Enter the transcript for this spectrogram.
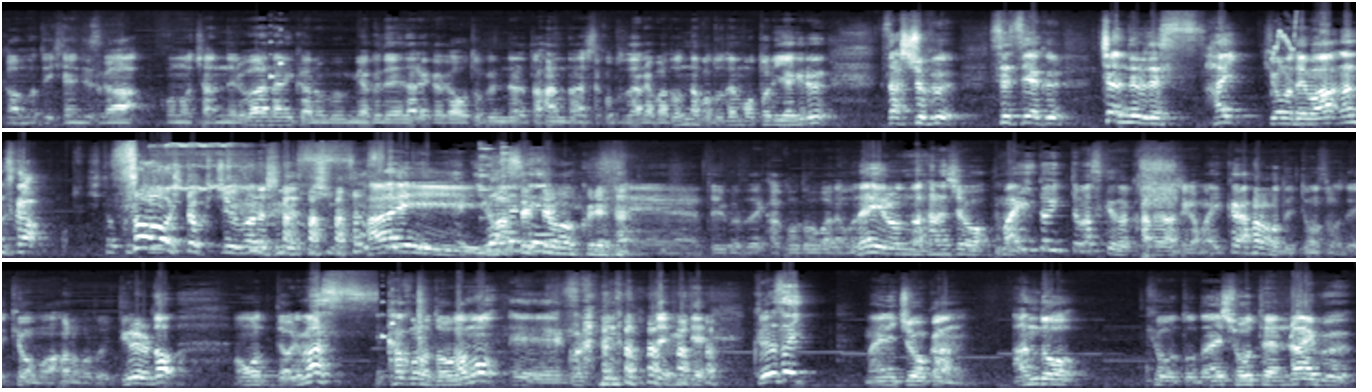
頑張っていきたいんですがこのチャンネルは何かの文脈で誰かがお得になると判断したことであればどんなことでも取り上げる雑食節約チャンネルです。はい。今日のテーマは何ですか？そう一口馬主です。はい。言わせてもくれない。えーということで過去動画でもねいろんな話を毎度言ってますけど金梨が毎回アホなこと言ってますので今日もアホなこと言ってくれると思っております。過去の動画も、えーご覧になってみてください。毎日王冠京都大商店ライブ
